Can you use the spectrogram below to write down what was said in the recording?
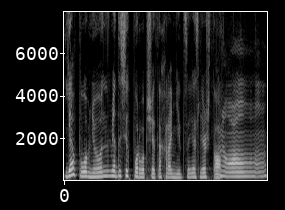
Я помню, он у меня до сих пор вообще-то хранится, если что.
